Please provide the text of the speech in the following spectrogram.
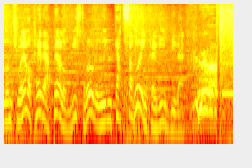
Non ci volevo credere appena l'ho visto, proprio un incazzatore incredibile.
